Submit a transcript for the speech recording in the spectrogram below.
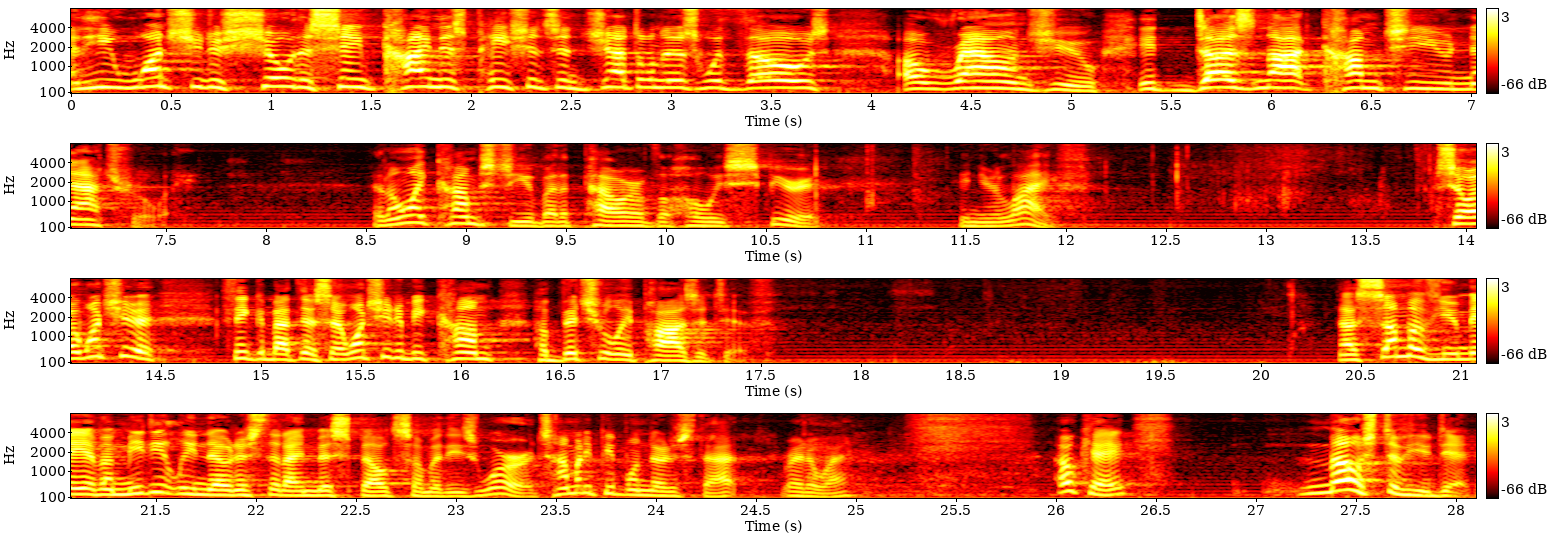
And He wants you to show the same kindness, patience, and gentleness with those around you. It does not come to you naturally, it only comes to you by the power of the Holy Spirit in your life. So I want you to think about this. I want you to become habitually positive. Now, some of you may have immediately noticed that I misspelled some of these words. How many people noticed that right away? Okay, most of you did.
